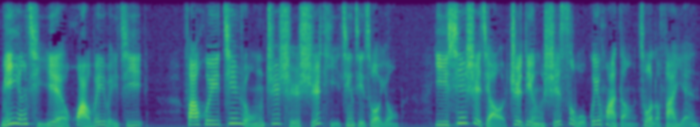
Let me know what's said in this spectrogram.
民营企业化危为机，发挥金融支持实体经济作用，以新视角制定“十四五”规划等做了发言。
